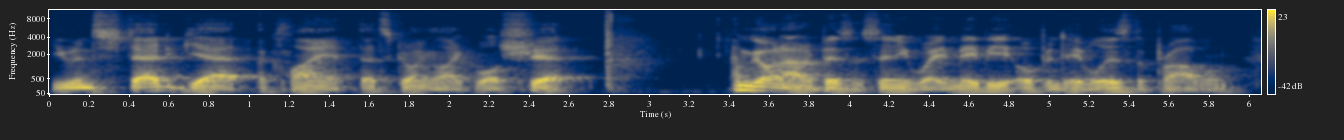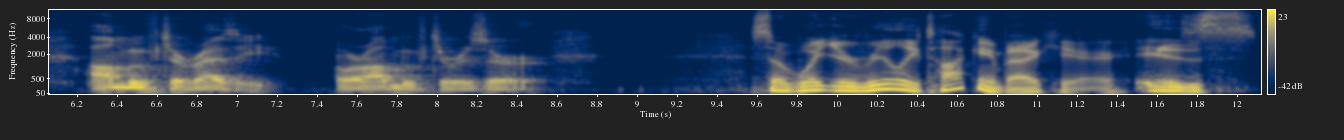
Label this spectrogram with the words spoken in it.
you instead get a client that's going like, well, shit, I'm going out of business anyway. Maybe open table is the problem. I'll move to Resy or I'll move to Reserve. So what you're really talking about here is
